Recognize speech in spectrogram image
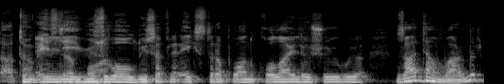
atıyorum Ekstra 50 100 puan. olduysa falan ekstra puan kolaylığı şuyu buyu zaten vardır.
